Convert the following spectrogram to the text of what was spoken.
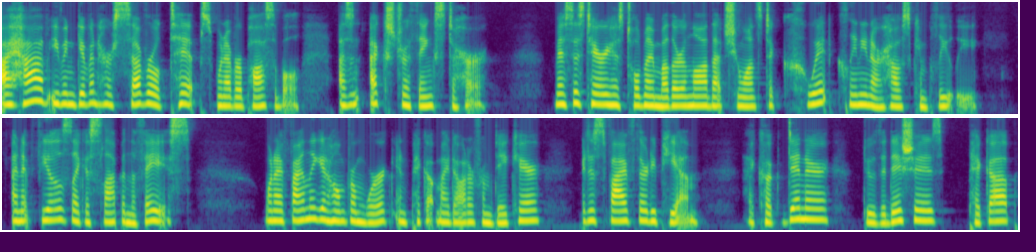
I have even given her several tips whenever possible as an extra thanks to her. Mrs. Terry has told my mother-in-law that she wants to quit cleaning our house completely, and it feels like a slap in the face. When I finally get home from work and pick up my daughter from daycare, it is 5:30 p.m. I cook dinner, do the dishes, pick up,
